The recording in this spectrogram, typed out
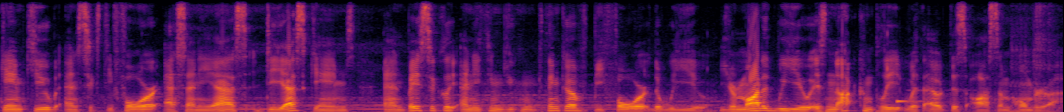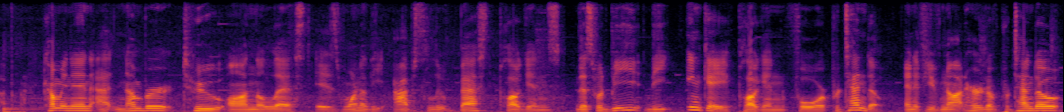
GameCube, N64, SNES, DS games, and basically anything you can think of before the Wii U. Your modded Wii U is not complete without this awesome homebrew app. Coming in at number two on the list is one of the absolute best plugins. This would be the Inkay plugin for Pretendo. And if you've not heard of Pretendo,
